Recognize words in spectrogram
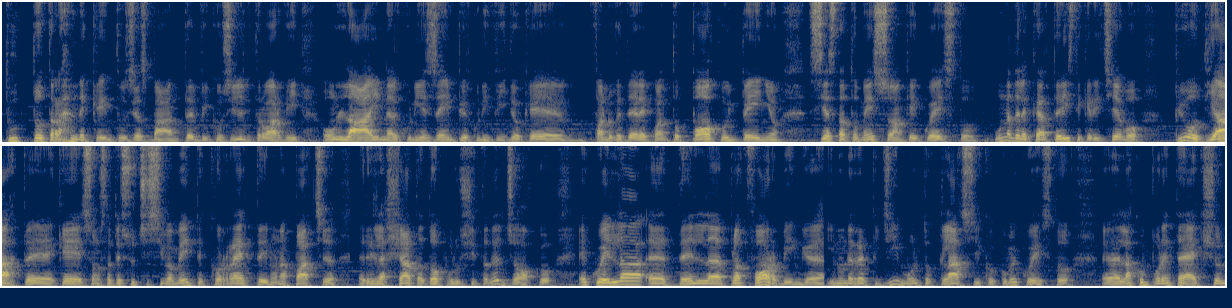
tutto tranne che entusiasmante. Vi consiglio di trovarvi online alcuni esempi, alcuni video che fanno vedere quanto poco impegno sia stato messo anche in questo. Una delle caratteristiche, dicevo, più odiate che sono state successivamente corrette in una patch rilasciata dopo l'uscita del gioco è quella eh, del platforming. In un RPG molto classico come questo eh, la componente action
